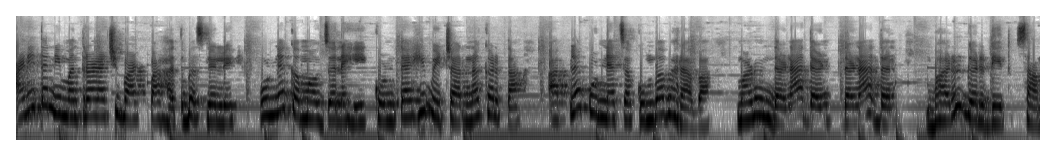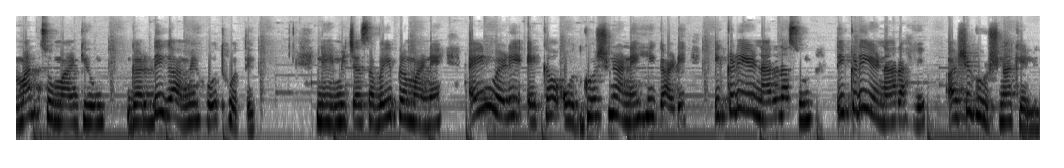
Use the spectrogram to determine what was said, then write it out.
आणि त्या निमंत्रणाची वाट पाहत बसलेले पुण्य कमावजनही कोणत्याही विचार न करता आपल्या पुण्याचा कुंभ भरावा म्हणून दणादण दणादण भर गर्दीत सामान सुमान घेऊन गर्दीगामे होत होते. नेहमीच्या सवयीप्रमाणे ऐनवेळी एका उद्घोषणाने ही गाडी इकडे येणार नसून तिकडे येणार आहे अशी घोषणा केली.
